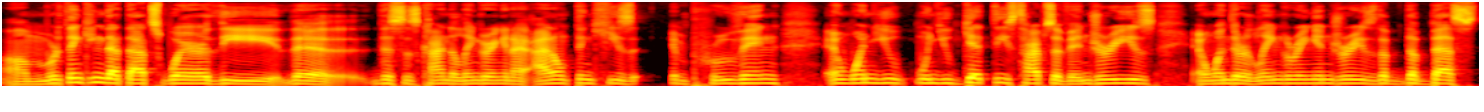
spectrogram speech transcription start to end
Um, we're thinking that that's where the the this is kind of lingering, and I, I don't think he's improving and when you when you get these types of injuries and when they're lingering injuries the the best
